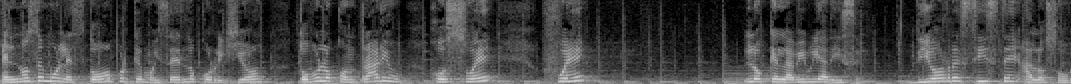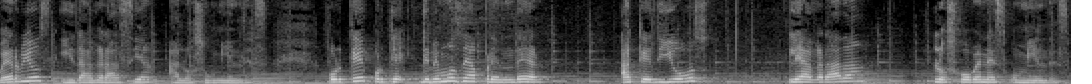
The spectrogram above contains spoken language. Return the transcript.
Él no se molestó porque Moisés lo corrigió, todo lo contrario, Josué fue lo que la Biblia dice. Dios resiste a los soberbios y da gracia a los humildes. ¿Por qué? Porque debemos de aprender a que Dios le agrada los jóvenes humildes,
